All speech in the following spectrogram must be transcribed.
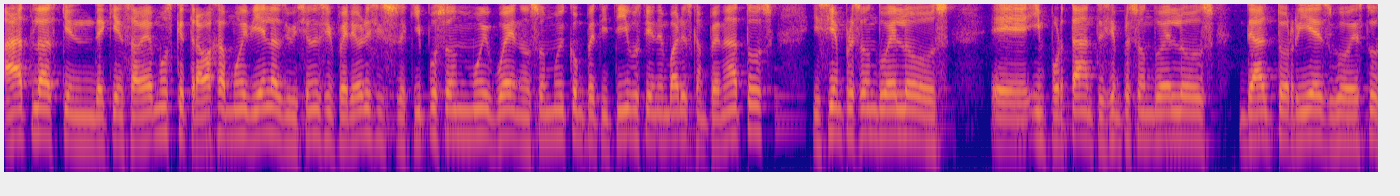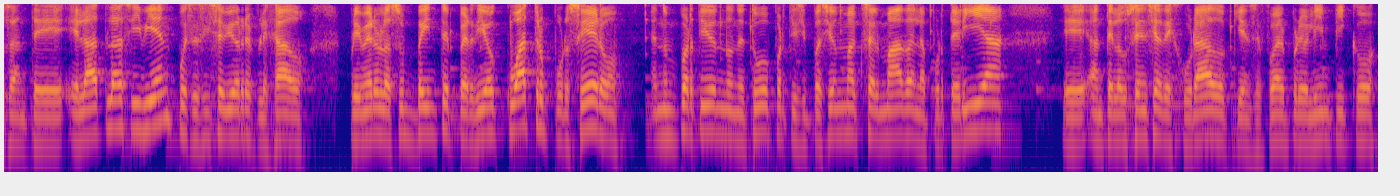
Atlas, de quien sabemos que trabaja muy bien las divisiones inferiores y sus equipos son muy buenos, son muy competitivos, tienen varios campeonatos y siempre son duelos eh, importantes, siempre son duelos de alto riesgo estos ante el Atlas y bien, pues así se vio reflejado. Primero la sub-20 perdió 4 por 0 en un partido en donde tuvo participación Max Almada en la portería, eh, ante la ausencia de Jurado, quien se fue al preolímpico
